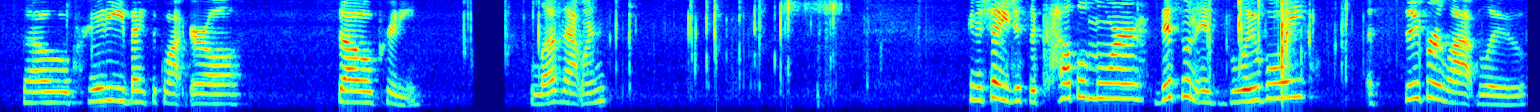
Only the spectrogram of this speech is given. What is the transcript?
So pretty, basic white girl. So pretty. Love that one. I'm gonna show you just a couple more. This one is Blue Boy, a super light blue.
